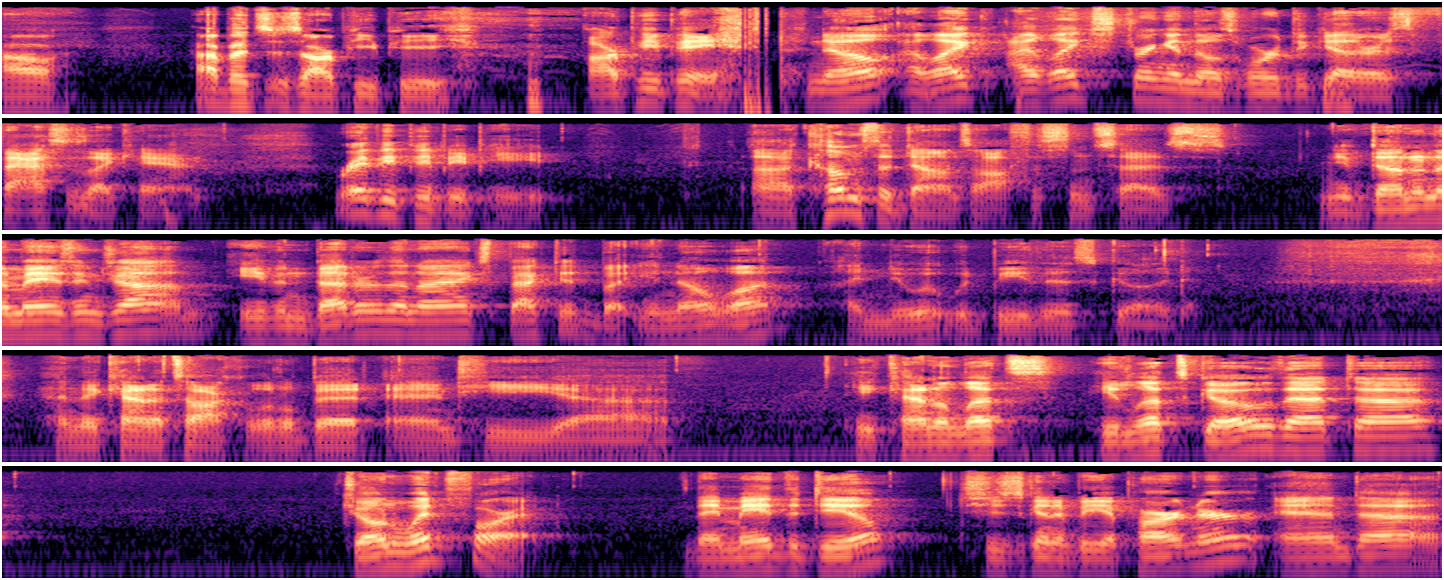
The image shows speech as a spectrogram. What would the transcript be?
Oh, how about his RPP? RPP. No, I like I like stringing those words together as fast as I can. Pippy Pete uh, comes to Don's office and says, "You've done an amazing job, even better than I expected. But you know what? I knew it would be this good." And they kind of talk a little bit, and he uh, he kind of lets he lets go that uh, Joan went for it. They made the deal. She's going to be a partner, and uh,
